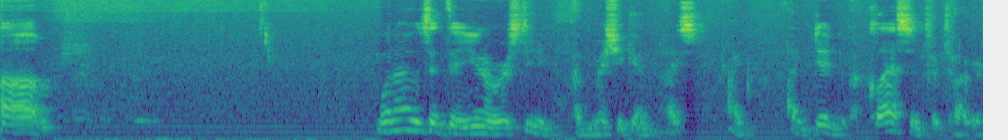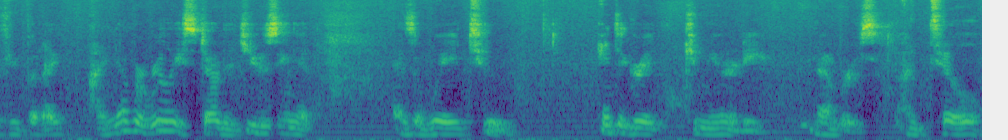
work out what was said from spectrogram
Um, when I was at the University of Michigan, I, I, I did a class in photography, but I, I never really started using it as a way to integrate community members until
